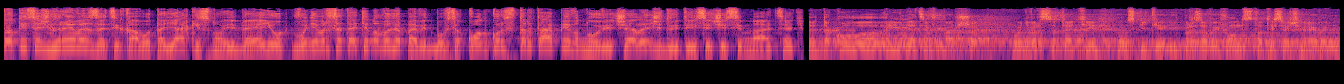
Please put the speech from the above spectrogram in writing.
100 тисяч гривень за цікаву та якісну ідею. В університеті НУВГП відбувся конкурс стартапів Нуві Челендж 2017. Такого рівня це вперше в університеті, оскільки і призовий фонд 100 тисяч гривень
